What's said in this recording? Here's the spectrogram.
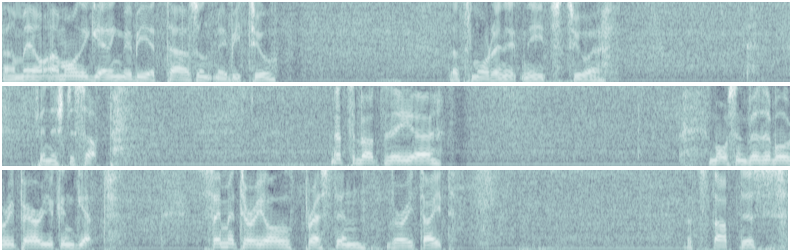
I'm, only getting maybe a thousand maybe two that's more than it needs to uh, finish this up that's about the uh, most invisible repair you can get. Same material, pressed in, very tight. Let's stop this.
